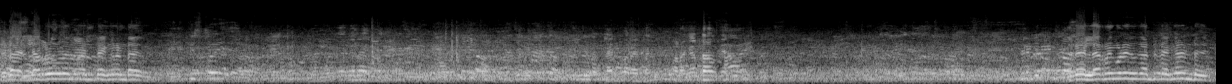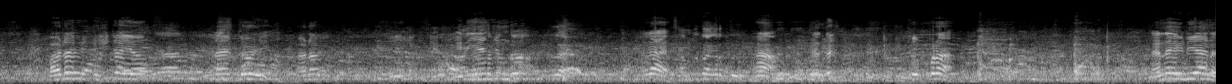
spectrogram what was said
ചേട്ടാ എല്ലാവരുടെ കൂടെ എങ്ങനെ ഉണ്ടായിരുന്നു ചേട്ടാ കൂടി കണ്ടിട്ട് എങ്ങനെയുണ്ട് പടം ഇഷ്ടമായോ പടം? അല്ലേ? ആ സൂപ്പറാ. നല്ല ഐഡിയാണ്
